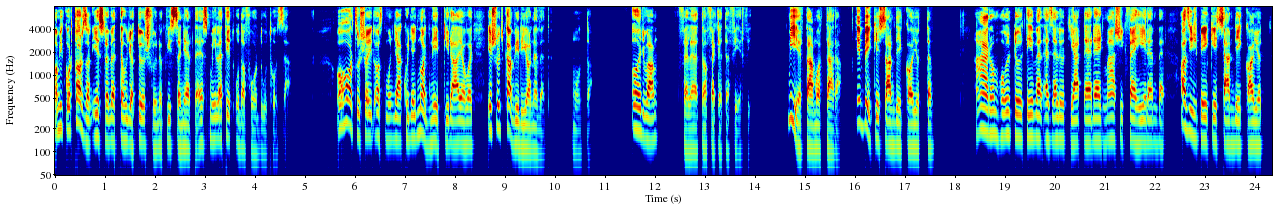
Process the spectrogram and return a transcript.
Amikor Tarzan észrevette, hogy a törzsfőnök visszanyerte eszméletét, odafordult hozzá. A harcosaid azt mondják, hogy egy nagy nép királya vagy, és hogy Kaviri a neved, mondta. Úgy van, felelte a fekete férfi. Miért támadtál rám? Én békés szándékkal jöttem. Három holtöltével ezelőtt járt erre egy másik fehér ember, az is békés szándékkal jött,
